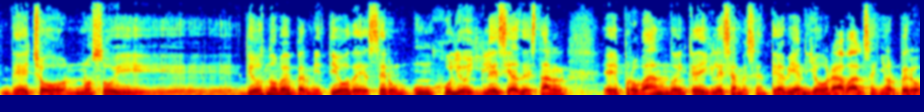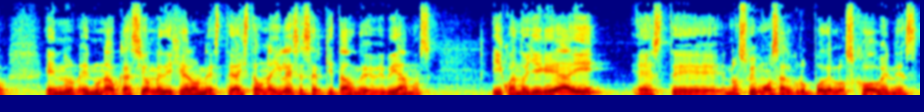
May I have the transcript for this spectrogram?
De hecho, no soy, eh, Dios no me permitió de ser un, Julio Iglesias, de estar eh, probando en qué iglesia me sentía bien. Yo oraba al Señor, pero en, en, una ocasión me dijeron, este, ahí está una iglesia cerquita donde vivíamos. Y cuando llegué ahí, este, nos fuimos al grupo de los jóvenes.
